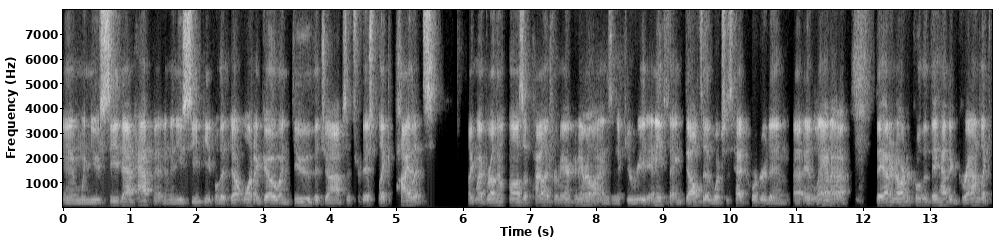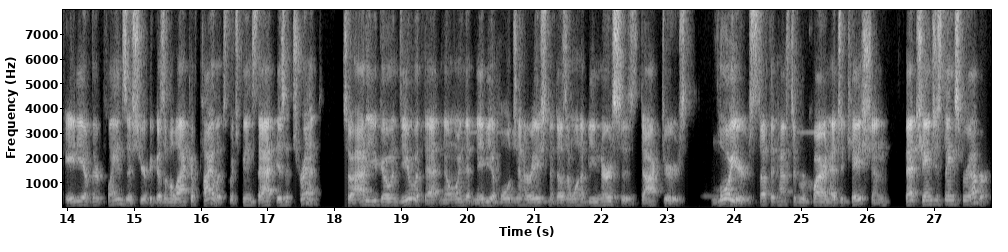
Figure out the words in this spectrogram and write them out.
and when you see that happen and then you see people that don't want to go and do the jobs that tradition like pilots like my brother-in-law is a pilot for American Airlines, and if you read anything, Delta, which is headquartered in uh, Atlanta, they had an article that they had to ground like 80 of their planes this year because of a lack of pilots, which means that is a trend. So how do you go and deal with that, knowing that maybe a whole generation that doesn't want to be nurses, doctors, lawyers, stuff that has to require an education, that changes things forever.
